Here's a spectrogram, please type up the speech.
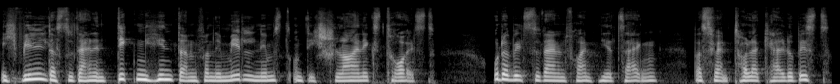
Ich will, dass du deinen dicken Hintern von dem Mädel nimmst und dich schleunigst trollst. Oder willst du deinen Freunden hier zeigen, was für ein toller Kerl du bist?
